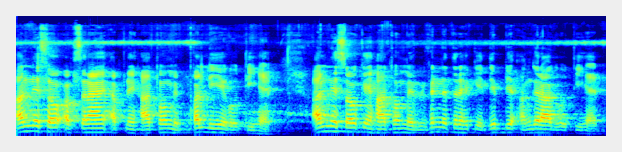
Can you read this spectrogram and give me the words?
अन्य सौ अप्सराएँ अपने हाथों में फल लिए होती हैं। अन्य सौ के हाथों में विभिन्न तरह के दिव्य अंगराग होती है।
